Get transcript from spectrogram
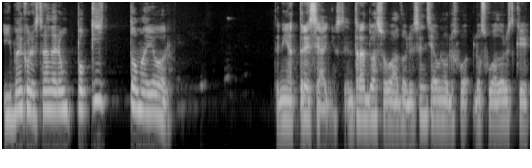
Y Michael Estrada era un poquito mayor. Tenía 13 años, entrando a su adolescencia, uno de los, jugadores que,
